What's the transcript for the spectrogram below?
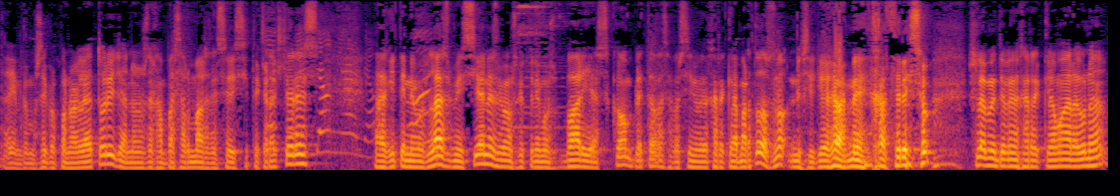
También vemos ahí para poner aleatorio. Ya no nos dejan pasar más de 6-7 caracteres. Aquí tenemos las misiones. Vemos que tenemos varias completadas. A ver si me deja reclamar todas. No, ni siquiera me deja hacer eso. Solamente me deja reclamar a una.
